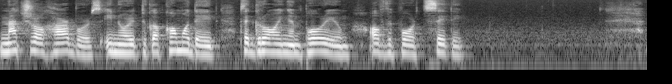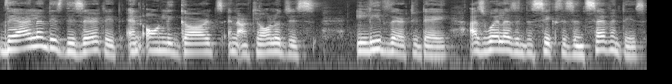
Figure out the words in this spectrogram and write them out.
natural harbors in order to accommodate the growing emporium of the port city. The island is deserted and only guards and archaeologists live there today, as well as in the 60s and 70s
